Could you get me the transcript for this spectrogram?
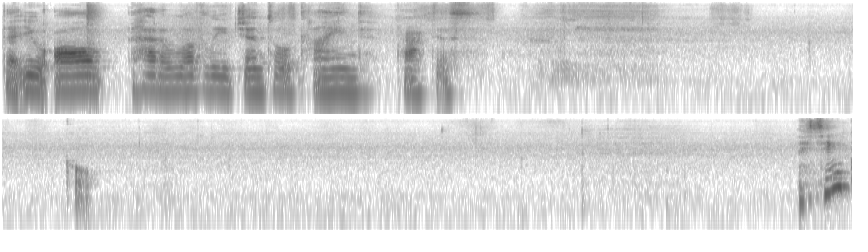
that you all had a lovely, gentle, kind practice. Cool. I think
